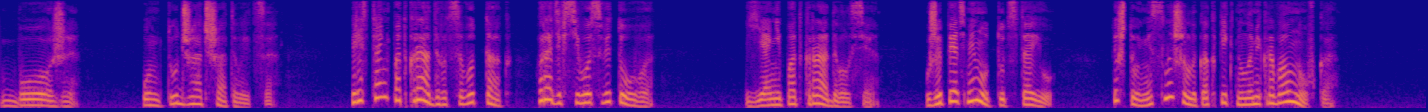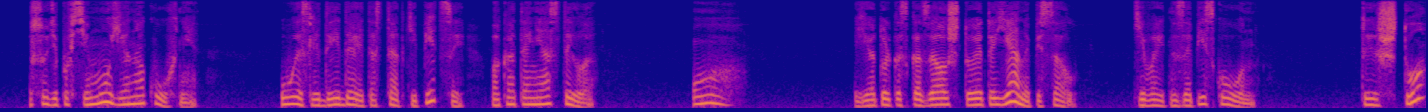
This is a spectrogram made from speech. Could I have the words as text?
Боже! Он тут же отшатывается. Перестань подкрадываться вот так, ради всего святого. Я не подкрадывался. Уже пять минут тут стою. Ты что, не слышала, как пикнула микроволновка? Судя по всему, я на кухне. Уэсли доедает остатки пиццы, пока та не остыла. О, я только сказал, что это я написал. Кивает на записку он. Ты что?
